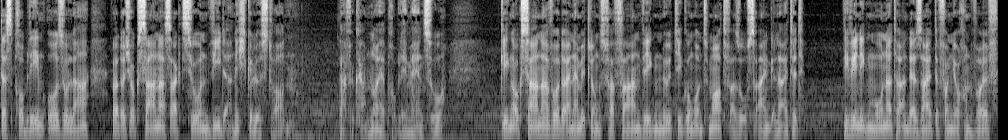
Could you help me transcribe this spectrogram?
Das Problem Ursula war durch Oksanas Aktion wieder nicht gelöst worden. Dafür kamen neue Probleme hinzu. Gegen Oksana wurde ein Ermittlungsverfahren wegen Nötigung und Mordversuchs eingeleitet. Die wenigen Monate an der Seite von Jochen Wolf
